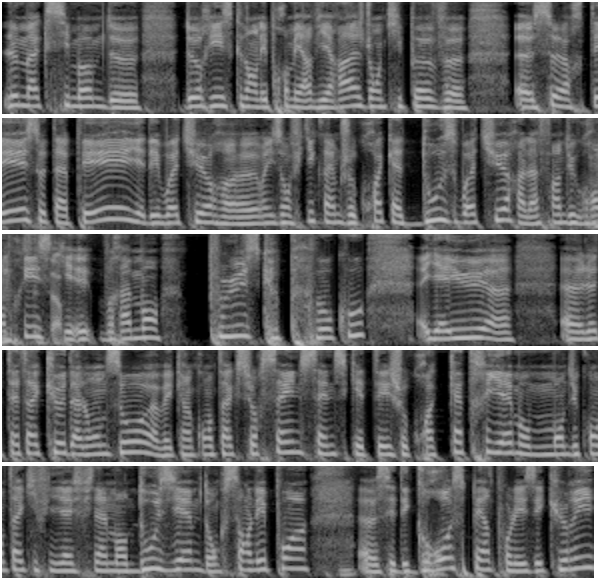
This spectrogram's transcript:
le maximum de, de risques dans les premiers virages, donc ils peuvent euh, se heurter, se taper. Il y a des voitures. euh, ils ont fini quand même, je crois, qu'à 12 voitures à la fin du Grand Mmh, Prix, ce qui est vraiment plus que pas beaucoup. Il y a eu euh, euh, le tête à queue d'Alonso avec un contact sur Sainz, Sainz qui était, je crois, quatrième au moment du contact, qui finit finalement douzième, donc sans les points. Euh, c'est des grosses pertes pour les écuries,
